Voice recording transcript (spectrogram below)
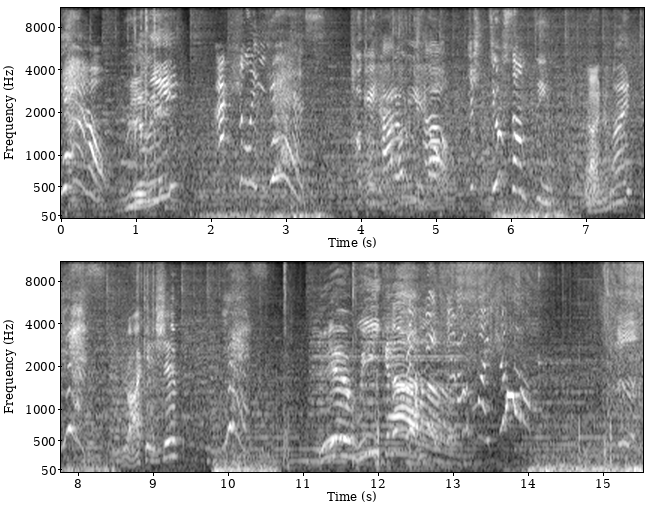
Now! Really? Actually, yes! Okay, how do we help? Just do something! Dynamite? Yes! Rocket ship? Yes! Here we Get go! off my job!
